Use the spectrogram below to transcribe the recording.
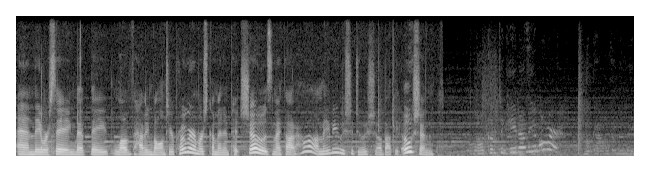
and they were saying that they love having volunteer programmers come in and pitch shows, and I thought, huh, maybe we should do a show about the ocean. Welcome to KWMR. Look out in the.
